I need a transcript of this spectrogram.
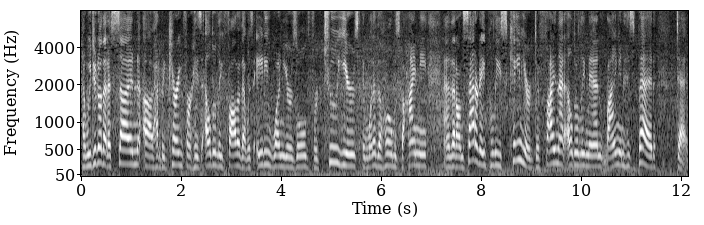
And we do know that a son uh, had been caring for his elderly father that was 81 years old for two years in one of the homes behind me. And that on Saturday, police came here to find that elderly man lying in his bed, dead.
